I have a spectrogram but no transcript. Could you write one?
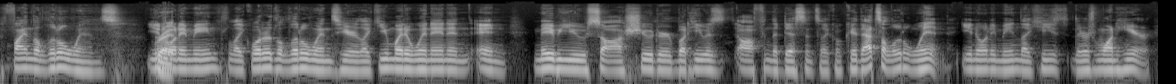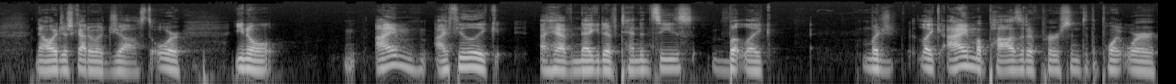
find the little wins. You know what I mean? Like, what are the little wins here? Like, you might have went in and and maybe you saw a shooter, but he was off in the distance. Like, okay, that's a little win. You know what I mean? Like, he's there's one here. Now I just got to adjust. Or, you know, I'm I feel like I have negative tendencies, but like, maj- like I'm a positive person to the point where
